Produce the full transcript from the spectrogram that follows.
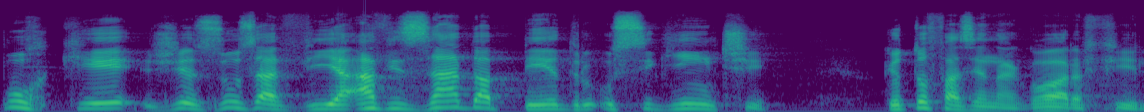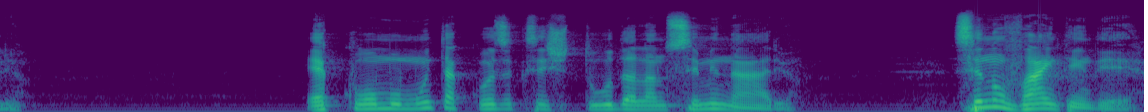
Porque Jesus havia avisado a Pedro o seguinte: o que eu estou fazendo agora, filho, é como muita coisa que você estuda lá no seminário. Você não vai entender.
